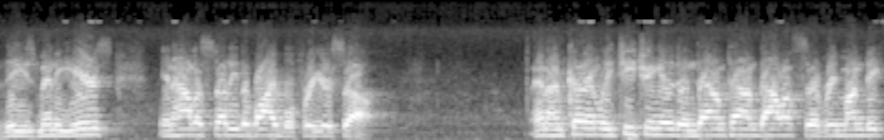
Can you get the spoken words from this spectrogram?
these many years in how to study the Bible for yourself. And I'm currently teaching it in downtown Dallas every Monday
